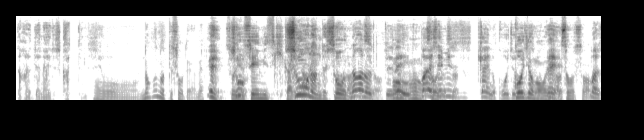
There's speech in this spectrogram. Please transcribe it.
だからじゃないですかって言うんですよ。長野ってそうだよね。ええそういう精密機械が。そうなんですよ。長野ってね、うんうんいっぱい精密機械の工場工場が多いの。ええ。そうそう。まあ、例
